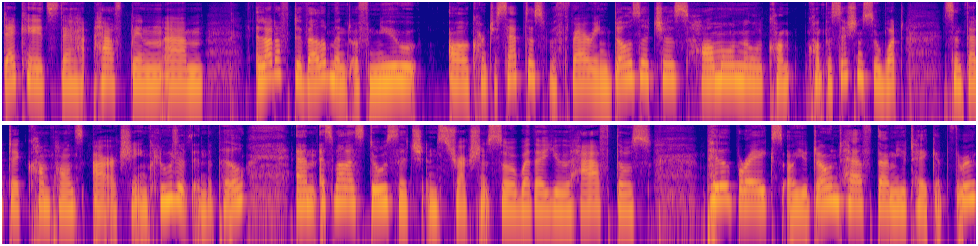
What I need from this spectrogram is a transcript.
decades, there have been um, a lot of development of new uh, contraceptives with varying dosages, hormonal com compositions, so what synthetic compounds are actually included in the pill, um, as well as dosage instructions. So, whether you have those pill breaks or you don't have them, you take it through.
